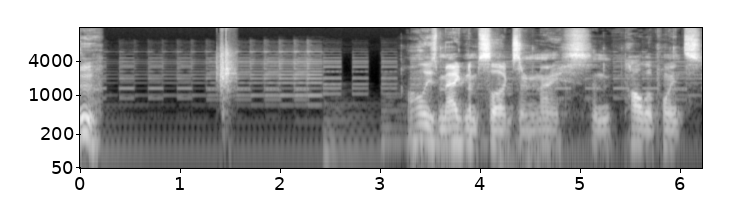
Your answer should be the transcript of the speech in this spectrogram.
Ooh. All these magnum slugs are nice, and hollow points.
